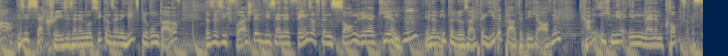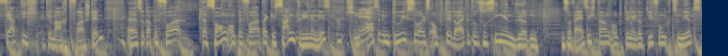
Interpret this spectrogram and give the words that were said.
Oh. Das ist sehr crazy. Seine Musik und seine Hits beruhen darauf, dass er sich vorstellt, wie seine Fans auf den Song reagieren. In einem Interview sagt er, jede Platte, die ich aufnehme, kann ich mir in meinem Kopf fertig gemacht vorstellen. Äh, sogar bevor der Song und bevor der Gesang drinnen ist. Okay. Und außerdem tue ich so, als ob die Leute dazu singen würden. Und so weiß ich dann, ob die Melodie funktioniert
